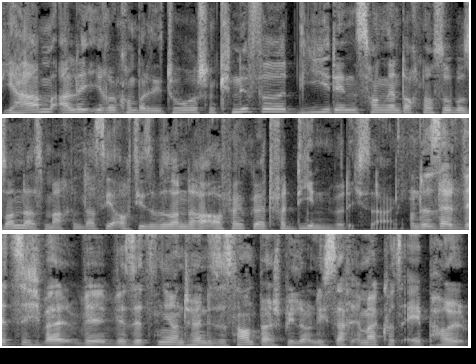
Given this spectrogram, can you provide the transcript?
die haben alle ihre kompositorischen Kniffe, die den Song dann doch noch so besonders machen, dass sie auch diese besondere Aufmerksamkeit verdienen, würde ich sagen. Und das ist halt witzig, weil wir, wir sitzen hier und hören diese Soundbeispiele und ich sag immer kurz, ey Paul,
